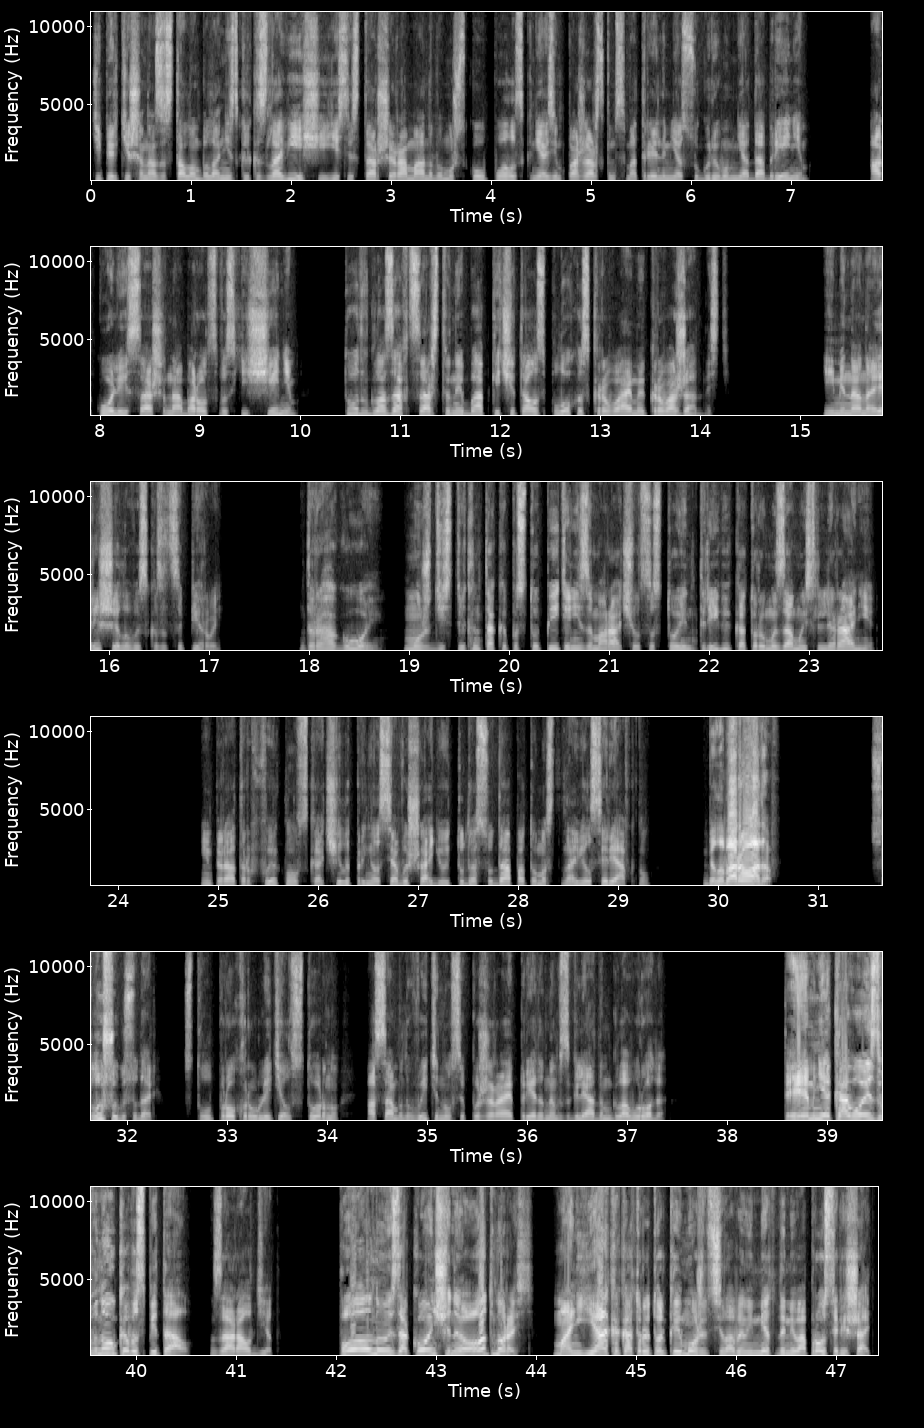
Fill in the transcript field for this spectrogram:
Теперь тишина за столом была несколько зловещей, если старший Романова мужского пола с князем Пожарским смотрели на меня с угрюмым неодобрением, а Коля и Саша, наоборот, с восхищением, то вот в глазах царственной бабки читалась плохо скрываемая кровожадность. Именно она и решила высказаться первой. «Дорогой, может, действительно так и поступить, а не заморачиваться с той интригой, которую мы замыслили ранее?» Император фыркнул, вскочил и принялся вышагивать туда-сюда, потом остановился и рявкнул. «Белобородов!» «Слушаю, государь!» Стул Прохора улетел в сторону, а сам он вытянулся, пожирая преданным взглядом главу рода. «Ты мне кого из внука воспитал?» — заорал дед. «Полную законченную отморозь? Маньяка, который только и может силовыми методами вопросы решать?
